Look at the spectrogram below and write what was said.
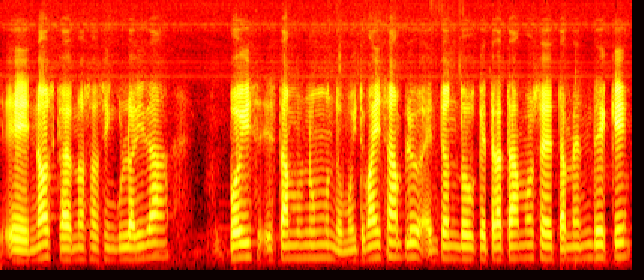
eh, nos, que a nosa singularidade, pois estamos nun mundo moito máis amplio, entón do que tratamos é tamén de que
